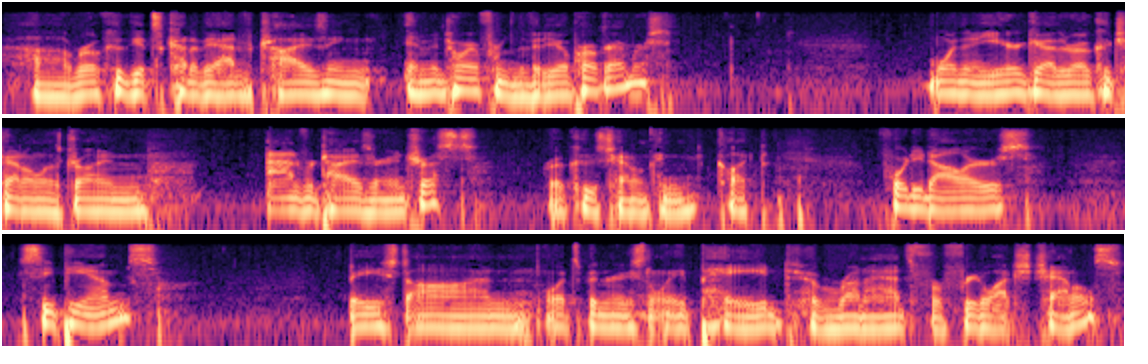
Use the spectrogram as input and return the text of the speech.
Uh, Roku gets cut of the advertising inventory from the video programmers. More than a year ago, the Roku channel was drawing advertiser interest. Roku's channel can collect $40 CPMs based on what's been recently paid to run ads for free to watch channels.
